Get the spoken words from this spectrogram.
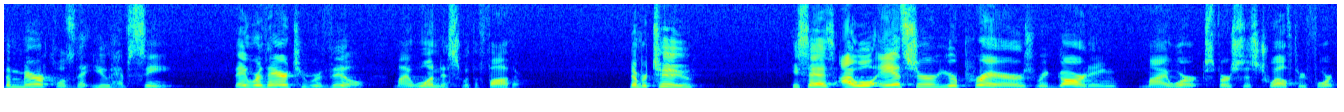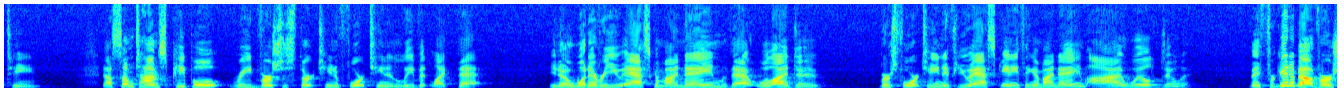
the miracles that you have seen. They were there to reveal my oneness with the Father. Number two, he says, I will answer your prayers regarding my works, verses 12 through 14. Now, sometimes people read verses 13 and 14 and leave it like that. You know, whatever you ask in my name, that will I do. Verse 14, if you ask anything in my name, I will do it. They forget about verse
